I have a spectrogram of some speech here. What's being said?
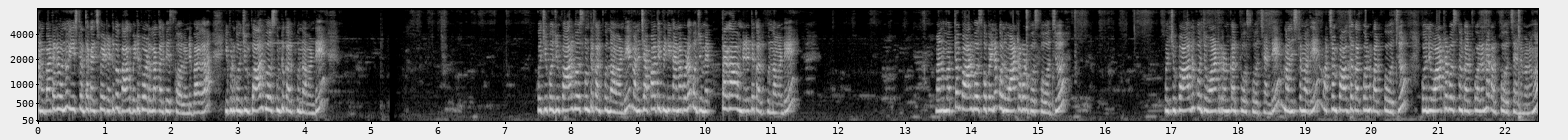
మన బటర్ను ఈస్ట్ అంతా కలిసిపోయేటట్టుగా బాగా బిడ్డ పౌడర్లా కలిపేసుకోవాలండి బాగా. ఇప్పుడు కొంచెం పాలు పోసుకుంటూ కలుపుకుందామండి. కొంచెం కొంచెం పాలు పోసుకుంటూ కలుపుకుందామండి. మన చపాతీ పిండి కన్నా కూడా కొంచెం మెత్తగా ఉండేటట్టు కలుపుకుందామండి. మనం మొత్తం పాలు పోసుకోకపోయినా కొన్ని వాటర్ కూడా పోసుకోవచ్చు. కొంచెం పాలు కొంచెం వాటర్ అని కలిపి పోసుకోవచ్చు అండి మన ఇష్టం అది. మొత్తం పాలతో కలుపుకొని కలుపుకోవచ్చు. కొన్ని వాటర్ పోసుకొని కలుపుకోవాలన్నా కలుపుకోవచ్చు అండి మనము.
